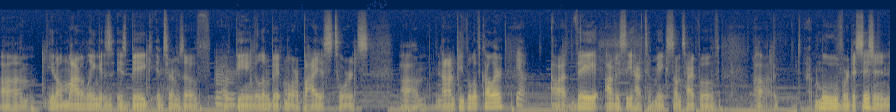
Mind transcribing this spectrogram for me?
um, you know, modeling is is big in terms of, Mm-hmm. of being a little bit more biased towards um, non people of color yeah uh, they obviously have to make some type of uh, move or decision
